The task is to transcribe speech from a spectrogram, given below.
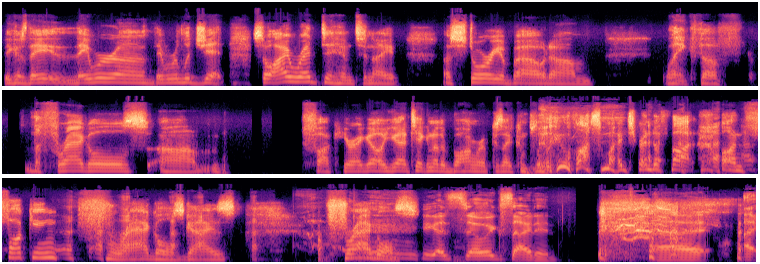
because they they were uh, they were legit. So I read to him tonight a story about um like the the Fraggles um fuck here i go you gotta take another bong rip because i completely lost my trend of thought on fucking fraggles guys fraggles You got so excited. uh, I-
